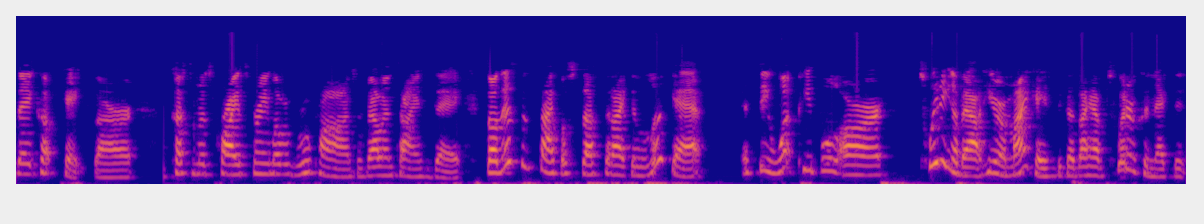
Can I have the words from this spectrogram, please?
Day cupcakes or customers cry scream over Groupons for Valentine's Day. So this is the type of stuff that I can look at and see what people are tweeting about here in my case because I have Twitter connected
